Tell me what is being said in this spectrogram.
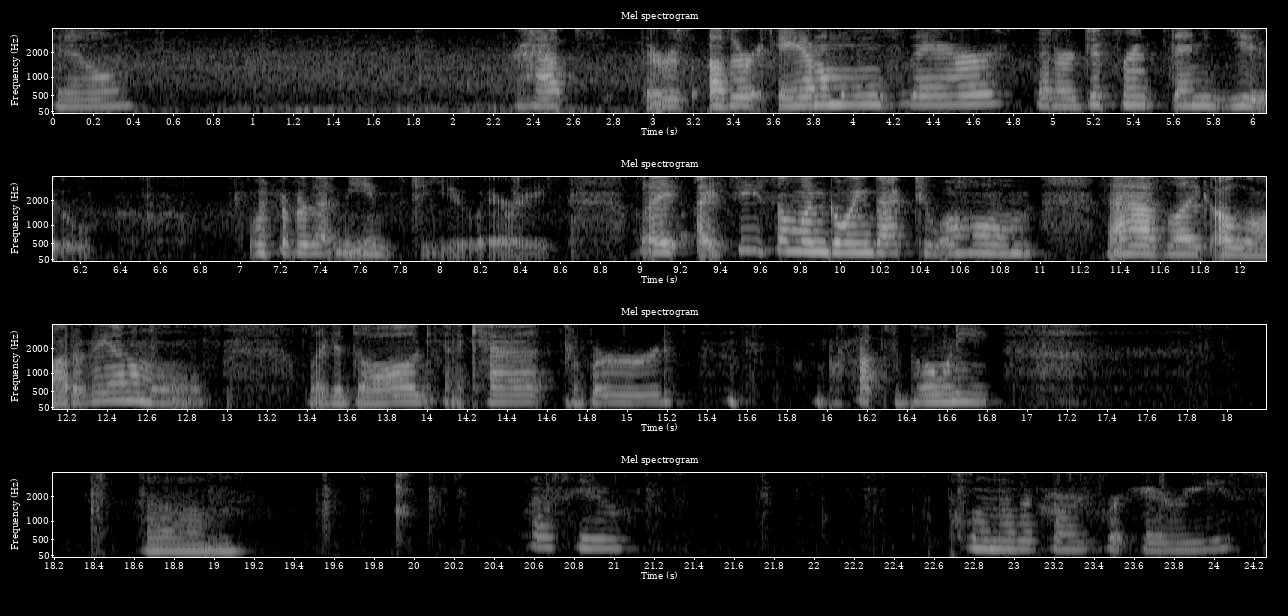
you know, Perhaps there's other animals there that are different than you. Whatever that means to you, Aries. But I, I see someone going back to a home that has like a lot of animals. Like a dog and a cat and a bird. Perhaps a pony. Um, bless you. Let's pull another card for Aries.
